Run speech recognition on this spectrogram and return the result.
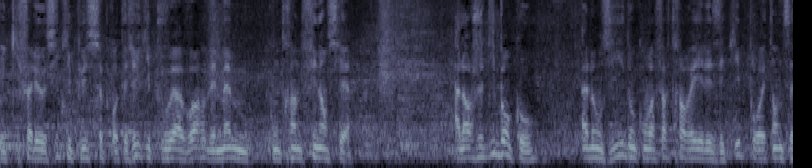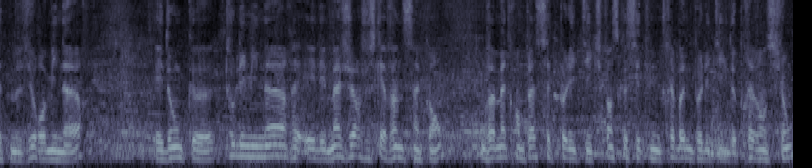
et qu'il fallait aussi qu'ils puissent se protéger, qu'ils pouvaient avoir des mêmes contraintes financières. Alors je dis banco, allons-y, donc on va faire travailler les équipes pour étendre cette mesure aux mineurs. Et donc euh, tous les mineurs et les majeurs jusqu'à 25 ans, on va mettre en place cette politique. Je pense que c'est une très bonne politique de prévention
